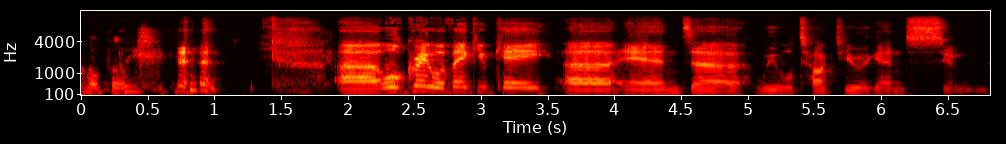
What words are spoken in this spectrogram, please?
hopefully. uh, well, great. Well, thank you, Kay, uh, and uh, we will talk to you again soon.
